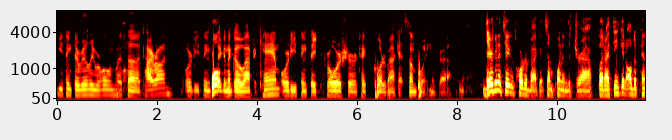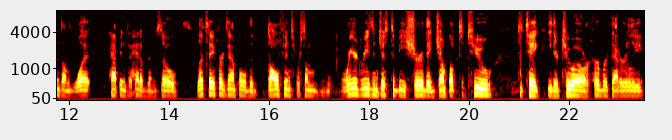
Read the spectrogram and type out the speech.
you think they're really rolling with uh, Tyrod, or do you think Well- they're gonna go after Cam, or do you think they for sure take a quarterback at some point in the draft? they're going to take a quarterback at some point in the draft, but I think it all depends on what happens ahead of them. So, let's say, for example, the Dolphins, for some weird reason, just to be sure, they jump up to two to take either Tua or Herbert that early,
